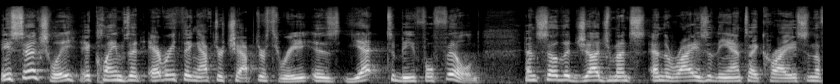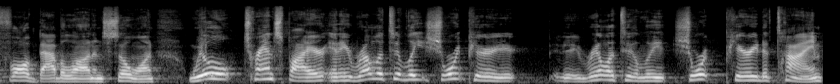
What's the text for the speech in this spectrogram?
Essentially, it claims that everything after chapter 3 is yet to be fulfilled. And so the judgments and the rise of the Antichrist and the fall of Babylon and so on will transpire in a relatively short period relatively short period of time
